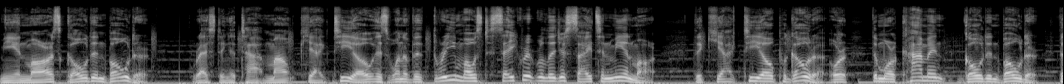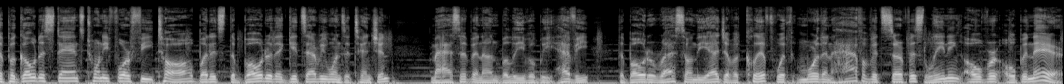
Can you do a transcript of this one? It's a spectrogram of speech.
Myanmar's Golden Boulder Resting atop Mount Kyaiktiyo is one of the three most sacred religious sites in Myanmar the Kyaiktiyo Pagoda, or the more common Golden Boulder. The pagoda stands 24 feet tall, but it's the boulder that gets everyone's attention Massive and unbelievably heavy, the boulder rests on the edge of a cliff with more than half of its surface leaning over open air.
